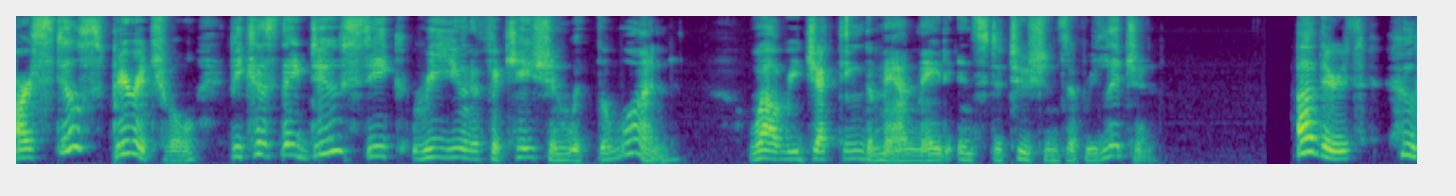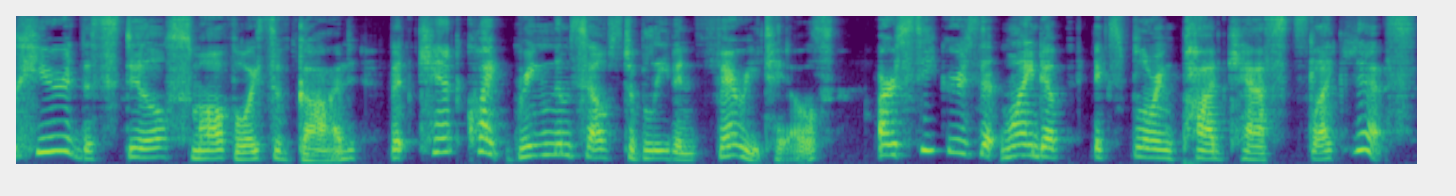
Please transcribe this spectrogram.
are still spiritual because they do seek reunification with the One, while rejecting the man-made institutions of religion. Others who hear the still small voice of God but can't quite bring themselves to believe in fairy tales are seekers that wind up exploring podcasts like this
